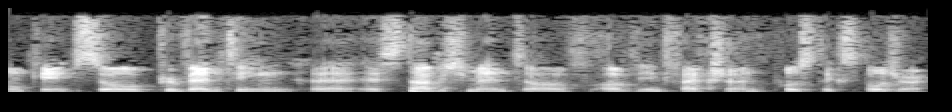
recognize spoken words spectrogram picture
Okay, so preventing uh, establishment of, of infection post exposure.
